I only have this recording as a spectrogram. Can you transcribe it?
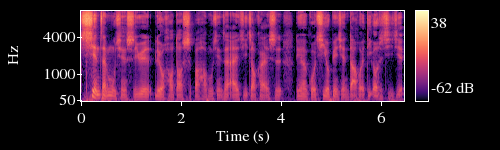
现在目前十一月六号到十八号，目前在埃及召开的是联合国气候变迁大会第二十七届。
